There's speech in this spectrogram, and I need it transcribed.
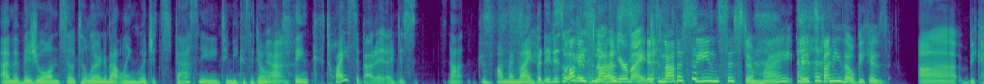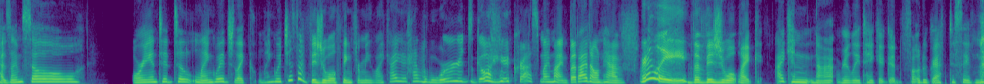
I'm a visual, and so to learn about language, it's fascinating to me because I don't Yeah. think twice about it. I just it's not because on my mind, but it is Well, obviously on a your mind. It's not a scene system, right? It's funny though because uh because I'm so oriented to language, like language is a visual thing for me. Like I have words going across my mind, but I don't have really. the visual like I cannot really take a good photograph to save my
